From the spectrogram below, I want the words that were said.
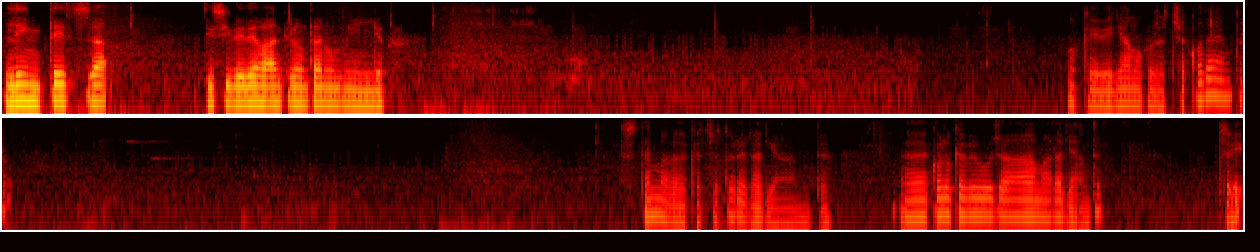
lentezza ti si vedeva anche lontano un miglio. Ok, vediamo cosa c'è qua dentro. Stemma del cacciatore radiante. Eh, quello che avevo già, ma radiante? Sì.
